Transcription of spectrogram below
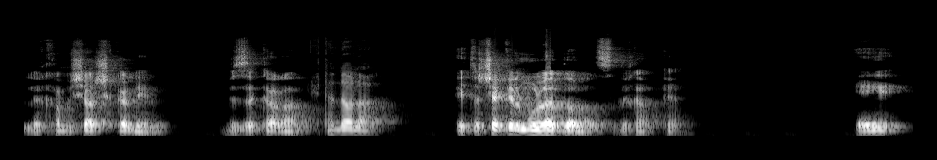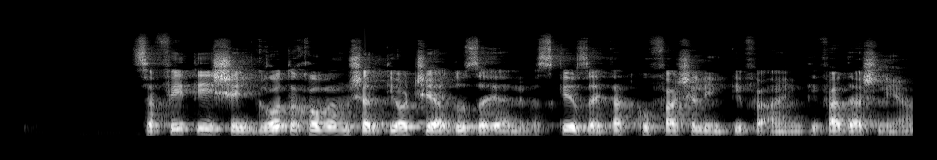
לחמישה שקלים, וזה קרה. את הדולר. את השקל מול הדולר, סליחה, כן. אה, צפיתי שאיגרות החוב הממשלתיות שירדו, זה, אני מזכיר, זו הייתה תקופה של האינתיפאדה השנייה,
